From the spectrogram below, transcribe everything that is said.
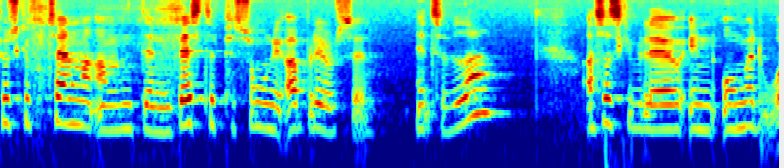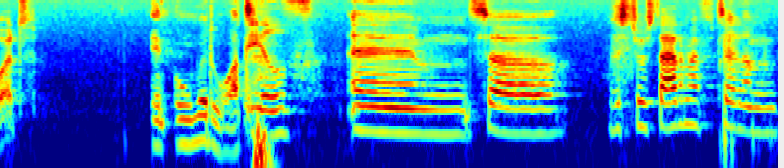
Du skal fortælle mig om den bedste personlige oplevelse indtil videre. Og så skal vi lave en Omid What En Omid Watt. Yes. Øhm, så hvis du starter med at fortælle om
